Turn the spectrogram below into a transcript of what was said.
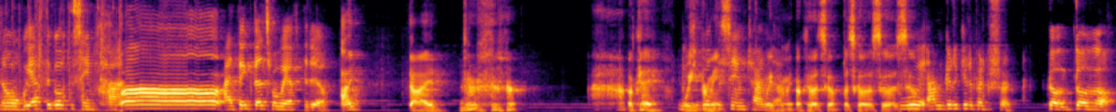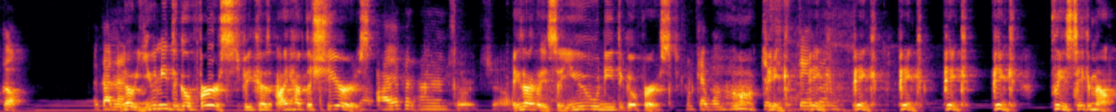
No, we have to go at the same time. ah I think that's what we have to do. I died. okay, We wait for me. at the same time. Wait though. for me. Okay, let's go. Let's go. Let's go. Let's go. Wait, I'm gonna get a better sword. Go, go, go, go. I got an No, you need to go first because I have the shears. I have an iron sword, so. Exactly. So you need to go first. Okay, well, just pink, pink, on- pink, pink, pink, pink. Please take him out.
